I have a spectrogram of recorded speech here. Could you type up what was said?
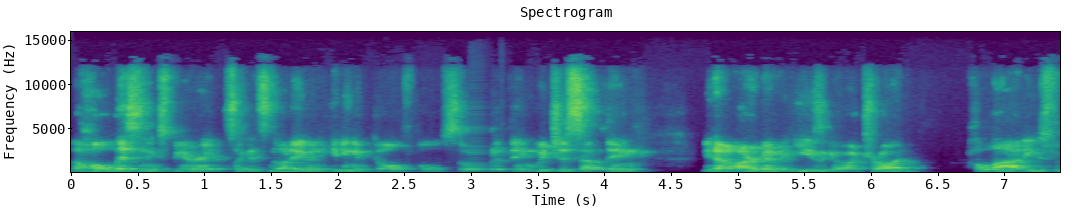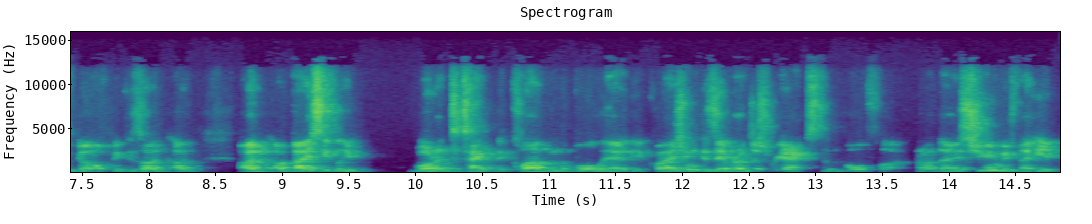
the whole lesson experience. Like it's not even hitting a golf ball sort of thing, which is something, you know, I remember years ago I tried Pilates for golf because I, I, I basically wanted to take the club and the ball out of the equation because everyone just reacts to the ball flight. Right? They assume if they hit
